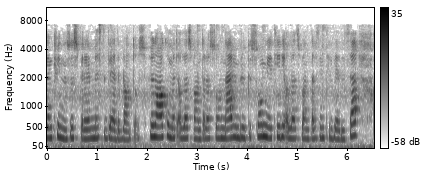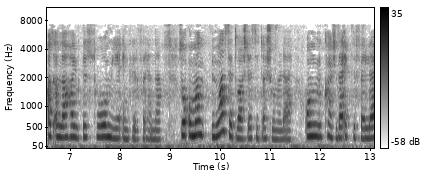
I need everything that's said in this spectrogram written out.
den kvinnen som sprer mest glede blant oss. Hun har kommet Allah SWT så nær, hun bruker så mye tid i Allah SWT sin tilbedelse, at Allah har gjort det så mye enklere for henne. Så om man, uansett hva slags situasjoner det er, om kanskje det er ektefelle,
